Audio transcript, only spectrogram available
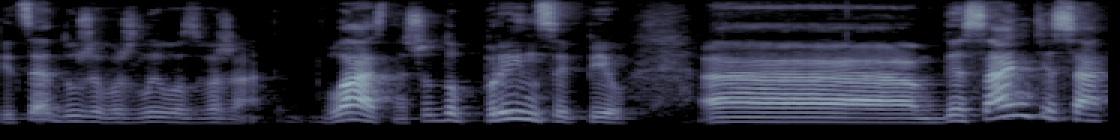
І це дуже важливо зважати. Власне, щодо принципів е- Десантіса.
